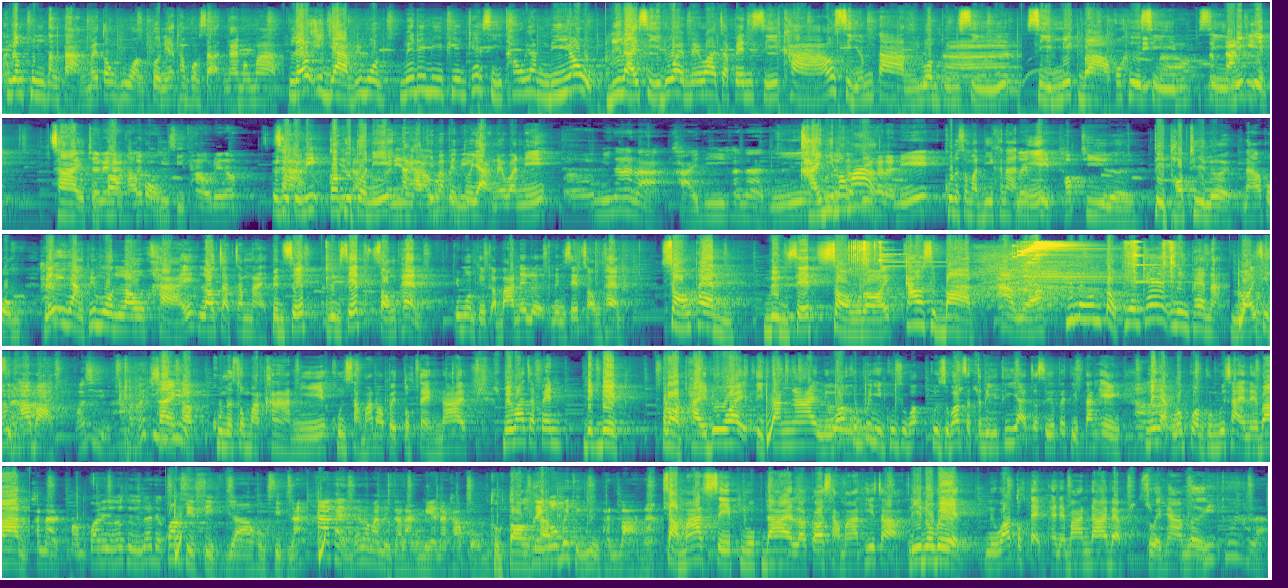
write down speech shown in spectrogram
เครื่องปรุงต่างๆ ไม่ต้องห่วงตัวนี้ทำความสะอาดง่ายมากๆ แล้วอีกอย่างพี่มนต์ไม่ได้มีเพียงแค่สีเทาอย่างเดียว มีหลายสีด้วยไม่ว่าจะเป็นสีขาวสีน้ำตาล รวมถึงสีสีมิกบราวก็คือสี Mix brown สีน้ำตาลมิกอิอิฐดใช่ถูใช่กไหมต้คองรับครับแล้วผก็ม มีสีเทาด้วยเนาะ ก็คือใช่ตัวนี้ก็คือตัวนี้นะครับผมที่มาเป็นตัวอย่างในวันนี้อ่ามีหน้าล่ะ ขายดีขนาดนี้ ขายดีมากๆคุณภพขนาดนี้ คุณสมบัติดีขนาดเลยนี้ติดท็อปทีเลย ติดท็อปทีเลยนะครับผม และอีกอย่างพี่มนต์เราขายเราจัดจำหน่ายเป็นเซต1เซต2 แผ่น พี่มนต์ถือกลับบ้านได้เลย1เซต2 แผ่น 2 แผ่น1 เซต 290 บาท อ้าวเหรอ พี่มนต์ตกเพียงแค่ 1 แผ่นอะ145 บาทร้อยสี่สิบห้าบาทเฮ้ยจงดิใช่ครับ คุณสมบัติขนาดนี้ คุณสามารถเอาไปตกแต่งได้ ไม่ว่าจะเป็นเด็กๆ ปลอดภัยด้วยติดตั้งง่าย หรือว่าเออคุณผู้หญิงคุณสุภาพคุณสุภาพสตรีที่อยากจะซื้อไปติดตั้งเอง อ่า ไม่อยากรบกวนคุณผู้ชายในบ้าน ขนาดความกว้างเนี่ยก็คือน่าจะกว้าง 40 ยาว 60 นะ5แผ่นได้ประมาณ 1 ตารางเมตรนะครับผมถูกต้องในครับ งบไม่ถึง 1,000 บาทนะ สามารถเซฟงบได้แล้วก็สามารถที่จะรีโนเวทหรือว่าตกแต่งภายในบ้านได้แบบสวยงามเลย วิหน้าล่ะ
